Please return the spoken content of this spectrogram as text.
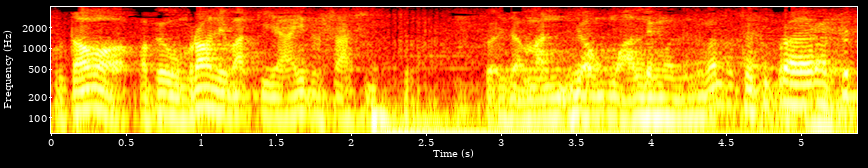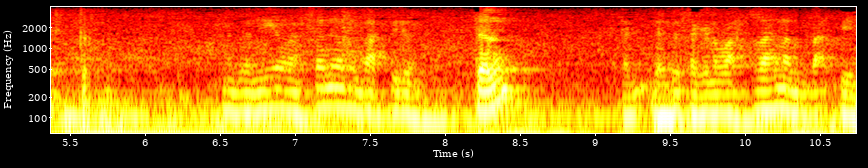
Utawa apa umroh lewat kiai terus rasi kaya zaman yang mualim kan terjadi perkara gede ini masanya orang takbir dalam dan itu sakit wahsah nanti takbir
